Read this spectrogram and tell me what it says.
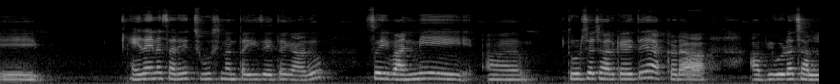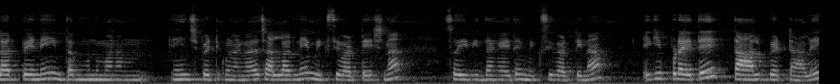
ఈ ఏదైనా సరే చూసినంత ఈజీ అయితే కాదు. సో ఇవన్నీ ఆ, తుడిచేసరికి అయితే అక్కడ అవి కూడా చల్లారిపోయినాయి. ఇంతకుముందు మనం వేయించి పెట్టుకున్నాం కదా చల్లారిని మిక్సీ పట్టేసిన. సో ఈ విధంగా అయితే మిక్సీ పట్టిన. ఇక ఇప్పుడైతే తాలిపు పెట్టాలి.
